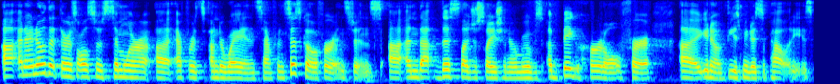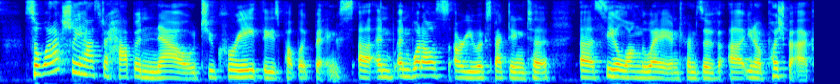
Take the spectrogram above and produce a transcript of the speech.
Uh, and I know that there's also similar uh, efforts underway in San Francisco, for instance, uh, and that this legislation removes a big hurdle for uh, you know these municipalities. So what actually has to happen now to create these public banks, uh, and and what else are you expecting to uh, see along the way in terms of you know pushback?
